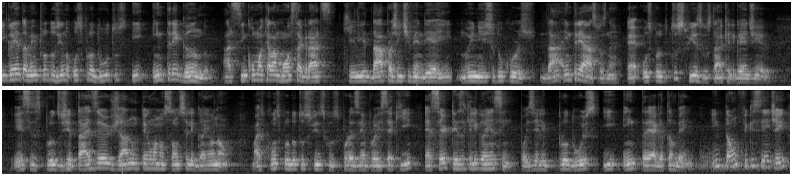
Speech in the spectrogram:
E ganha também produzindo os produtos e entregando. Assim como aquela amostra grátis que ele dá pra gente vender aí no início do curso. Dá entre aspas, né? É os produtos físicos, tá? Que ele ganha dinheiro. Esses produtos digitais eu já não tenho uma noção se ele ganha ou não. Mas com os produtos físicos, por exemplo, esse aqui, é certeza que ele ganha sim, pois ele produz e entrega também. Então fique ciente aí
